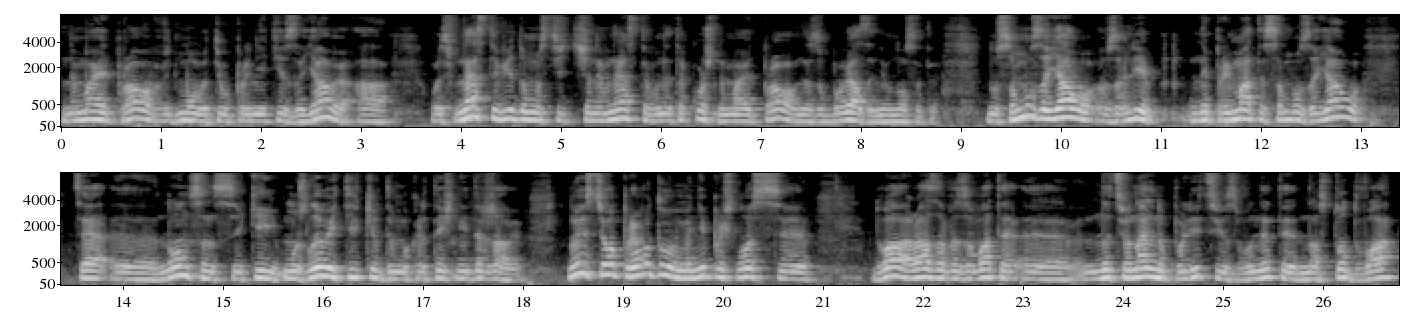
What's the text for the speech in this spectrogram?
не мають права відмовити у прийнятті заяви, а ось внести відомості чи не внести, вони також не мають права, вони зобов'язані вносити. Ну, саму заяву, взагалі, не приймати саму заяву це е, нонсенс, який можливий тільки в демократичній державі. Ну і з цього приводу мені прийшлось е, два рази визивати е, національну поліцію, дзвонити на 102.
